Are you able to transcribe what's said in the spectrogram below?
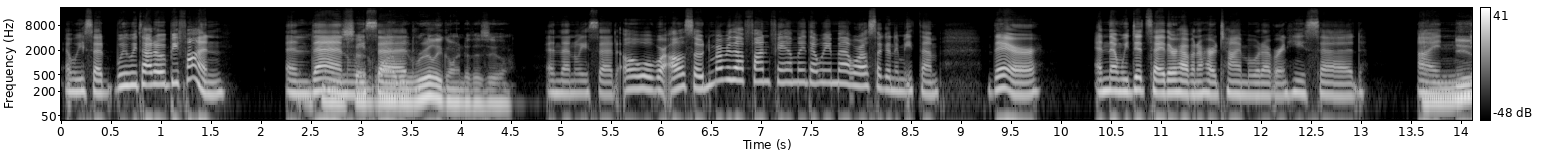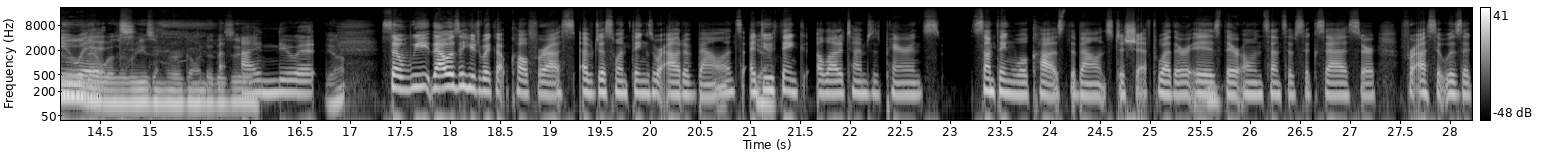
And we said, "We we thought it would be fun." And he then we said, why are said, we really going to the zoo? and then we said, "Oh well, we're also. Do you remember that fun family that we met? We're also going to meet them there." And then we did say they're having a hard time or whatever, and he said, "I, knew, it. there was a reason we were going to the zoo. I knew it." yeah. So we that was a huge wake up call for us of just when things were out of balance. I Yeah. do think a lot of times as parents something will cause the balance to shift whether it is their own sense of success or for us it was a,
